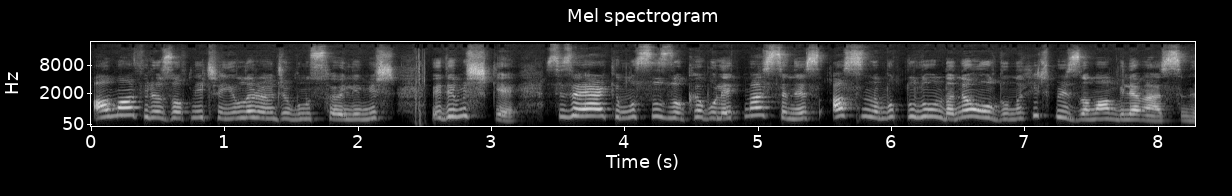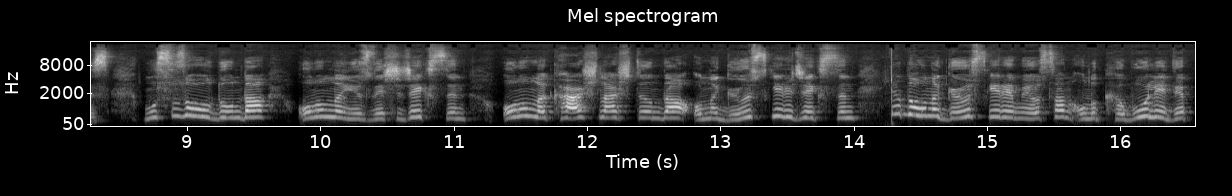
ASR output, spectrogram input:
Alman filozof Nietzsche yıllar önce bunu söylemiş ve demiş ki siz eğer ki mutsuzluğu kabul etmezseniz aslında mutluluğun da ne olduğunu hiçbir zaman bilemezsiniz. Mutsuz olduğunda onunla yüzleşeceksin, onunla karşılaştığında ona göğüs gereceksin ya da ona göğüs geremiyorsan onu kabul edip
